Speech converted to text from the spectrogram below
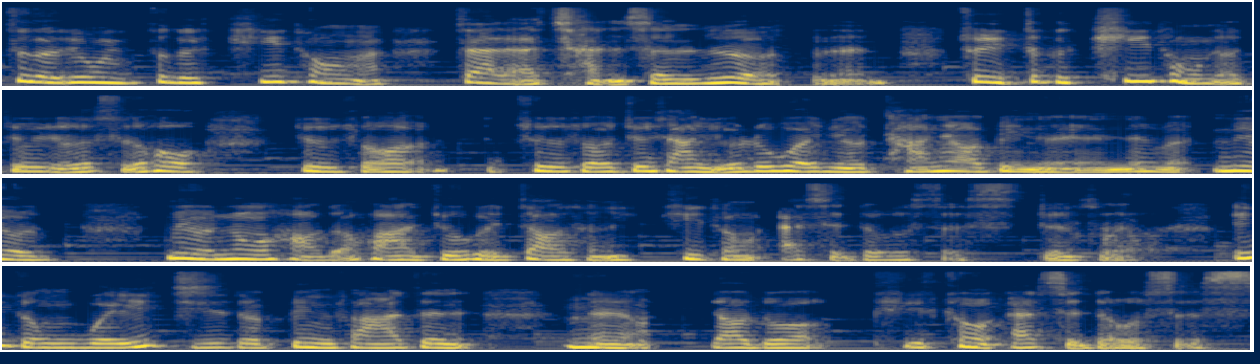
这个用这个 ketone 呢，再来产生热能，所以这个 ketone 呢，就有的时候就是说，就是说，就像有如果有糖尿病的人，那么没有没有弄好的话，就会造成 ketone acidosis，就是一种危急的并发症，嗯，叫做 ketone acidosis。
